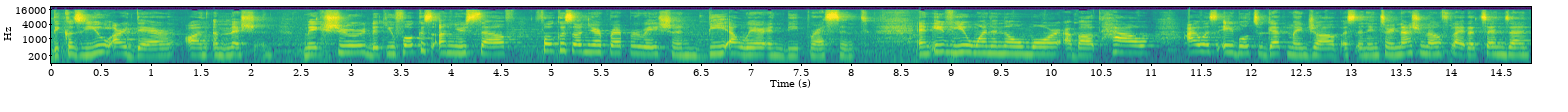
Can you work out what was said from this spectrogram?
because you are there on a mission. Make sure that you focus on yourself, Focus on your preparation, be aware and be present. And if you want to know more about how I was able to get my job as an international flight attendant,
